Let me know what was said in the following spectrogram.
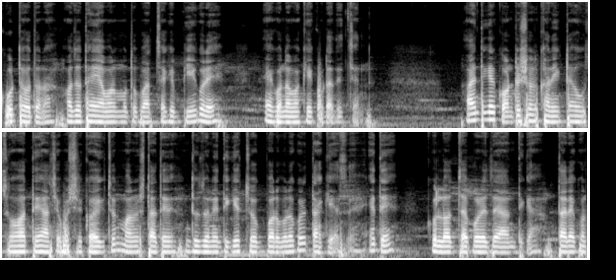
করতে হতো না। অযথাই আমার মতো বাচ্চাকে বিয়ে করে এখন আমাকে খোটা দিচ্ছেন। আয়ন্তিকের কণ্ঠস্বর খানিকটা উঁচু হওয়াতে আশেপাশের কয়েকজন মানুষ তাদের দুজনের দিকে চোখ বড় বড় করে তাকিয়ে আছে। এতে খুব লজ্জা পড়ে যায় আন্তিকা তার এখন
